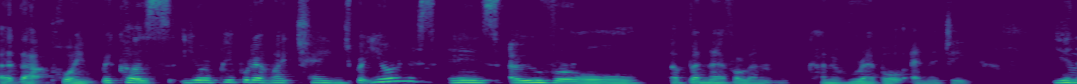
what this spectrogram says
at that point because your people don't like change but uranus is overall a benevolent kind of rebel energy you mm.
